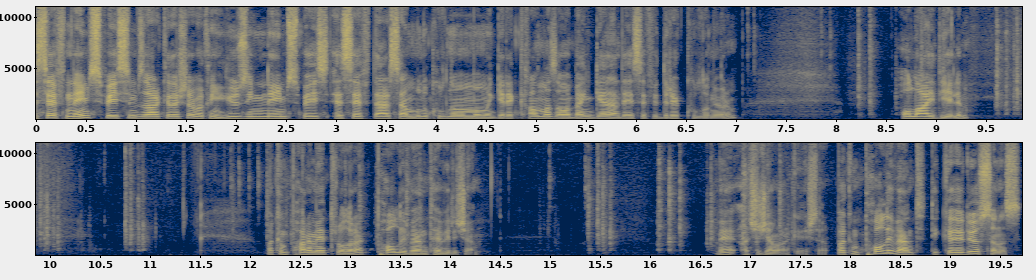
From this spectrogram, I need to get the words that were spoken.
SF namespace'imiz arkadaşlar bakın using namespace sf dersem bunu kullanmama gerek kalmaz ama ben genelde sf'i direkt kullanıyorum. Olay diyelim. Bakın parametre olarak poll event'e vereceğim. Ve açacağım arkadaşlar. Bakın poll event dikkat ediyorsanız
